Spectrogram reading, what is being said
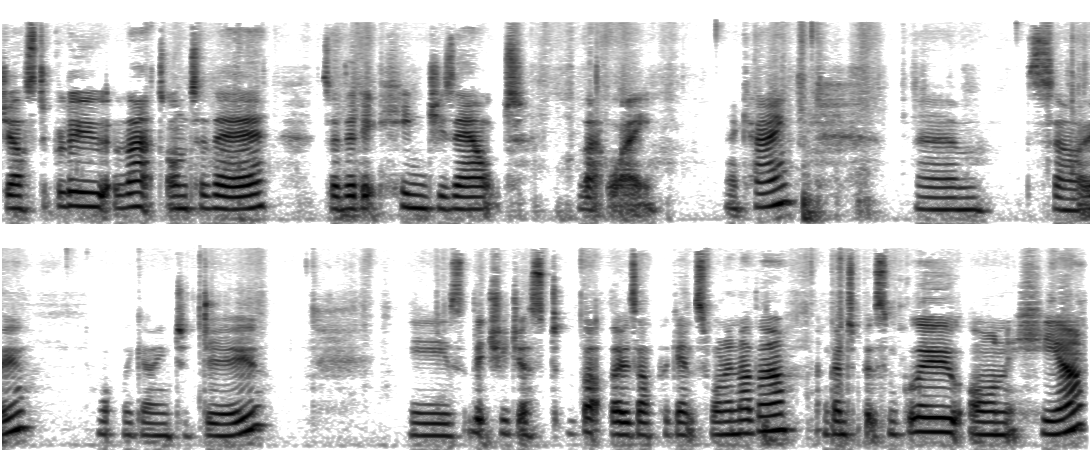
just glue that onto there so that it hinges out that way. Okay. Um, so what we're going to do is literally just butt those up against one another. I'm going to put some glue on here.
